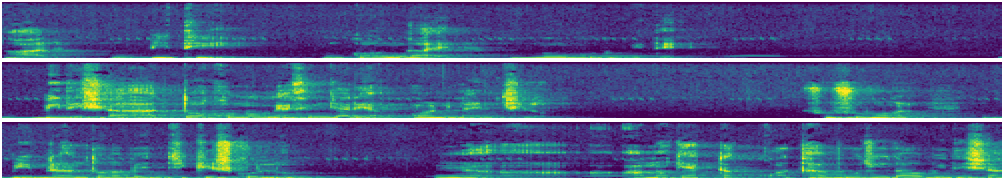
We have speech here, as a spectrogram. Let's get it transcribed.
আর বিথি গঙ্গায় নৌকুডুবিতে বিদিশা তখনও মেসেঞ্জারে অনলাইন ছিল। সুশুভন বিভ্রান্তভাবে জিজ্ঞেস করল আমাকে একটা কথা বুঝিয়ে দাও বিদিশা।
